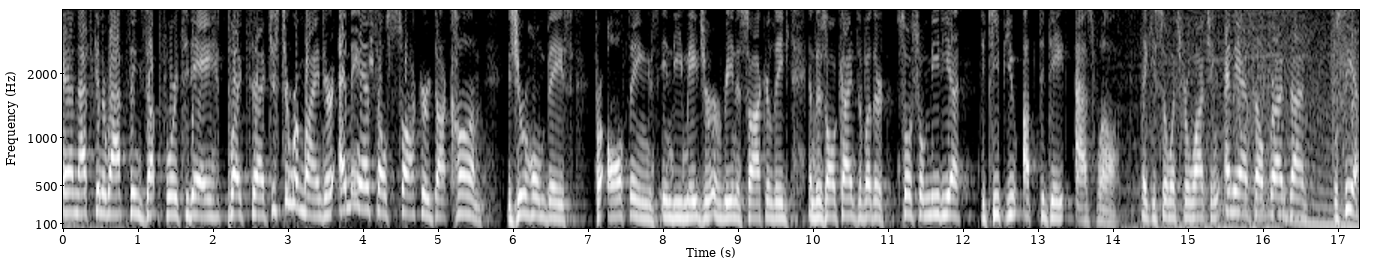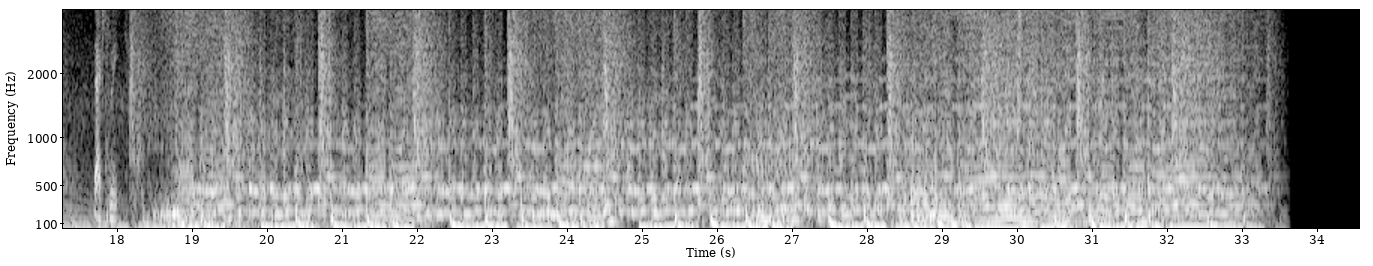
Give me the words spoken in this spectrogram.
And that's going to wrap things up for today. But uh, just a reminder MASLsoccer.com is your home base for all things in the Major Arena Soccer League. And there's all kinds of other social media to keep you up to date as well. Thank you so much for watching MASL Primetime. We'll see you next week.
